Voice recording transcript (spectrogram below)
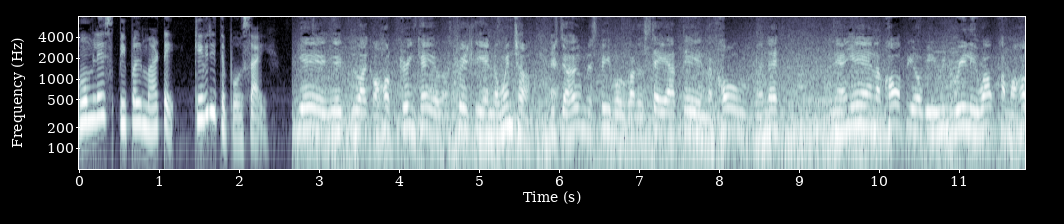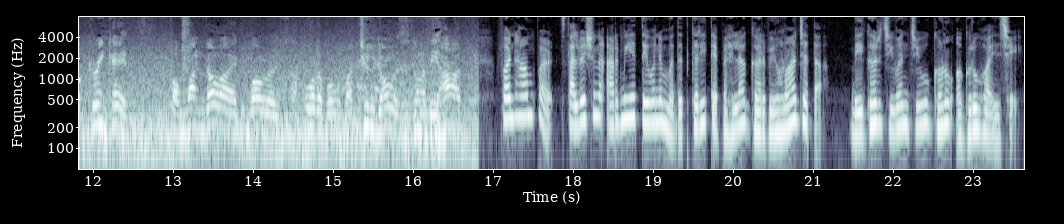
હોમલેસ પીપલ માટે કેવી રીતે પોસાય Yeah, it's like a hot drink, eh? especially in the winter. It's the homeless people got to stay out there in the cold and that. yeah, and a coffee will be really welcome, a hot drink, eh? From one dollar well is affordable, but two dollars is going to be hard. ફનહામ પર સાલ્વેશન આર્મીએ તેઓને મદદ કરી તે પહેલા ઘર વિહોણા જતા બેઘર જીવન જીવવું ઘણું અઘરું હોય છે.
